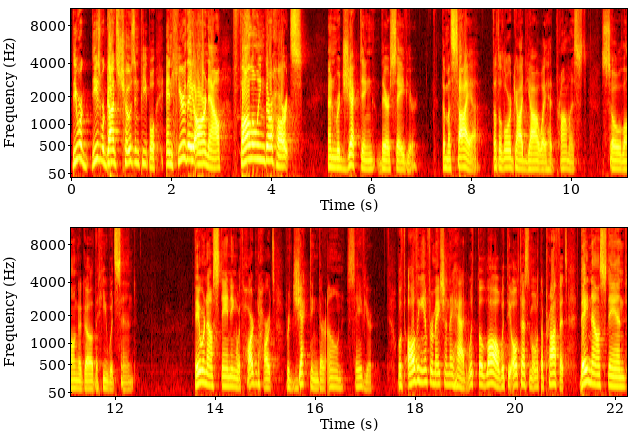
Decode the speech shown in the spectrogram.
These were, these were God's chosen people. And here they are now, following their hearts and rejecting their Savior, the Messiah that the Lord God Yahweh had promised so long ago that he would send. They were now standing with hardened hearts, rejecting their own Savior. With all the information they had, with the law, with the Old Testament, with the prophets, they now stand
